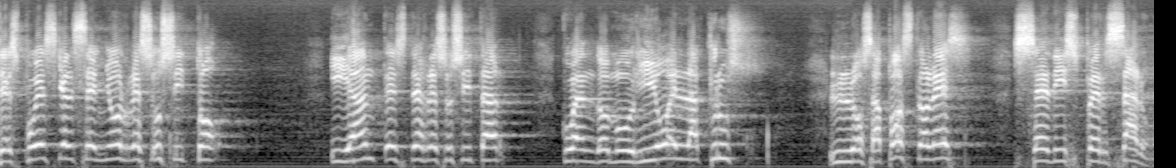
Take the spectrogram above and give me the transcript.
Después que el Señor resucitó y antes de resucitar, cuando murió en la cruz, los apóstoles se dispersaron.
